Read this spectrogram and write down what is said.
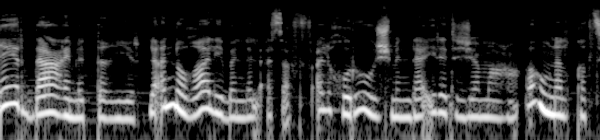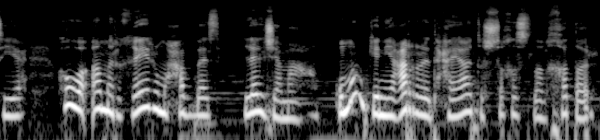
غير داعم للتغيير لأنه غالبا للأسف الخروج من دائرة الجماعة أو من القطيع هو أمر غير محبذ للجماعة. وممكن يعرض حياة الشخص للخطر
